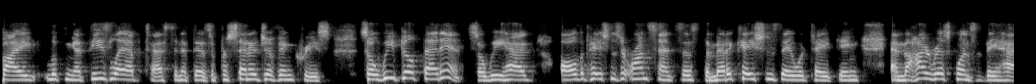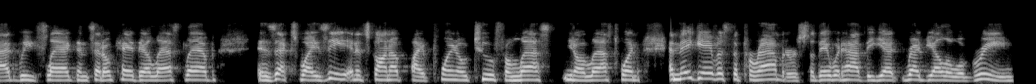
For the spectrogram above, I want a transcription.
by looking at these lab tests and if there's a percentage of increase. So we built that in. So we had all the patients that were on census, the medications they were taking, and the high risk ones that they had. We flagged and said, okay, they're their last lab is XYZ and it's gone up by 0.02 from last, you know, last one. And they gave us the parameters so they would have the yet red, yellow, or green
